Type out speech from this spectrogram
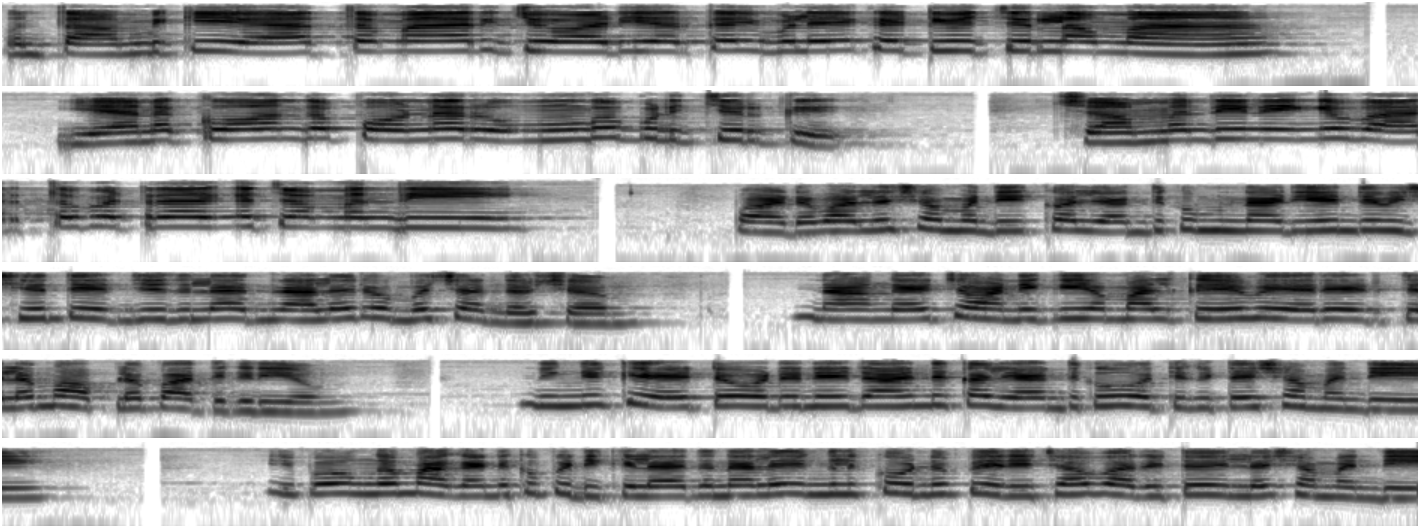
உன் தம்பிக்கு ஏத்த மாதிரி ஜோடியா இருக்கா இவளே கட்டி வச்சிடலாமா எனக்கும் அந்த பொண்ணை ரொம்ப பிடிச்சிருக்கு. சம்மந்தி நீங்க வருத்தப்படுறாங்க சம்மந்தி. பரவாயில்ல சம்மந்தி கல்யாணத்துக்கு முன்னாடியே இந்த விஷயம் தெரிஞ்சதுல அதனால ரொம்ப சந்தோஷம். நாங்கள் ஜானகி அம்மாளுக்கு வேறு இடத்துல மாப்பிள்ள பார்த்துக்கிடியோம். நீங்கள் கேட்ட உடனே தான் இந்த கல்யாணத்துக்கு ஒத்துக்கிட்டேன் சமந்தி. இப்போ உங்கள் மகனுக்கு பிடிக்கல அதனால எங்களுக்கு ஒன்றும் பெருசா வரட்டும் இல்லை சமந்தி.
